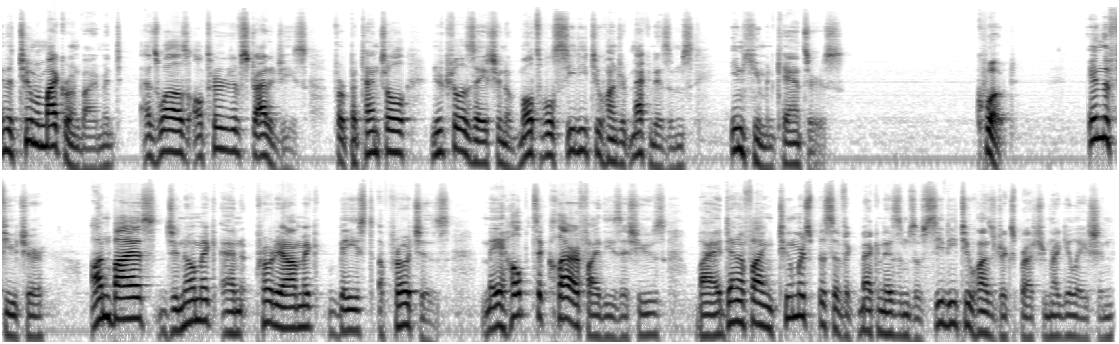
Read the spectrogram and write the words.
in the tumor microenvironment, as well as alternative strategies for potential neutralization of multiple CD200 mechanisms in human cancers. Quote In the future, unbiased genomic and proteomic based approaches may help to clarify these issues by identifying tumor specific mechanisms of CD200 expression regulation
